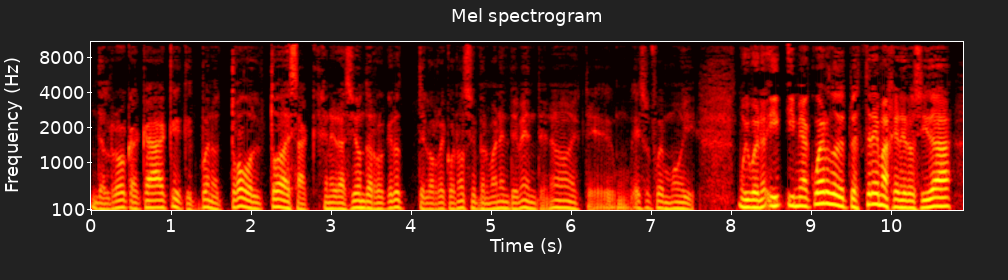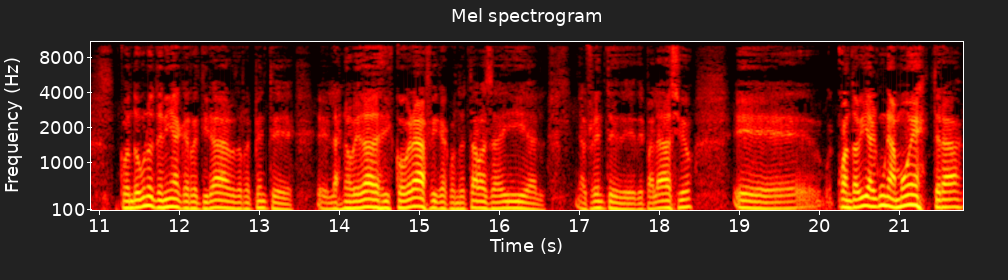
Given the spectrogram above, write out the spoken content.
del rock acá, que, que bueno, todo, toda esa generación de rockeros te lo reconoce permanentemente, ¿no? Este, eso fue muy, muy bueno. Y, y me acuerdo de tu extrema generosidad cuando uno tenía que retirar de repente eh, las novedades discográficas, cuando estabas ahí al, al frente de, de Palacio, eh, cuando había alguna muestra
